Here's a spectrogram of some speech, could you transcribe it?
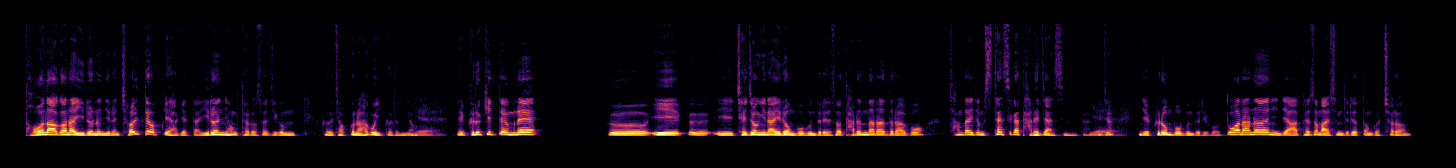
더 나거나 이러는 일은 절대 없게 하겠다. 이런 형태로서 지금 그 접근을 하고 있거든요. 예. 예 그렇기 때문에 그, 이, 그, 이 재정이나 이런 부분들에서 다른 나라들하고 상당히 좀 스탠스가 다르지 않습니까? 예. 그죠? 이제 그런 부분들이고 또 하나는 이제 앞에서 말씀드렸던 것처럼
